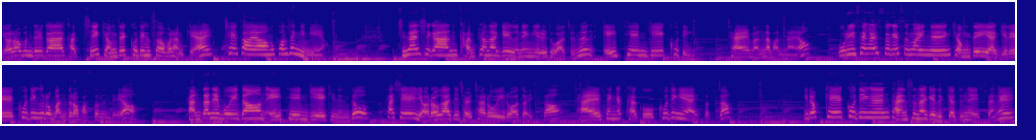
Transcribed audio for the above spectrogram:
여러분들과 같이 경제 코딩 수업을 함께할 최서영 선생님이에요. 지난 시간 간편하게 은행 일을 도와주는 ATM기 코딩 잘 만나봤나요? 우리 생활 속에 숨어 있는 경제 이야기를 코딩으로 만들어 봤었는데요. 간단해 보이던 ATM기의 기능도 사실 여러 가지 절차로 이루어져 있어 잘 생각하고 코딩해야 했었죠. 이렇게 코딩은 단순하게 느껴지는 일상을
